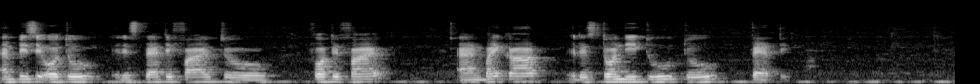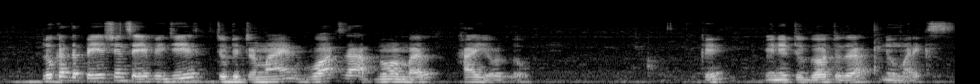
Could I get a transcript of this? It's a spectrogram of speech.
and PCO2 it is 35 to 45 and bicarb it is 22 to 30 look at the patient's ABG to determine what's the abnormal high or low. Okay, we need to go to the numerics.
